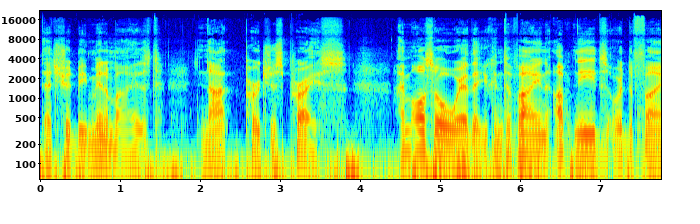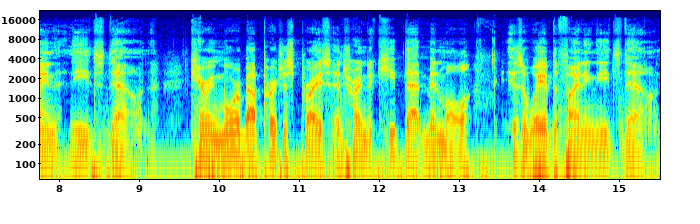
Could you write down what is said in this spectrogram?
that should be minimized, not purchase price, I'm also aware that you can define up needs or define needs down. Caring more about purchase price and trying to keep that minimal is a way of defining needs down.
